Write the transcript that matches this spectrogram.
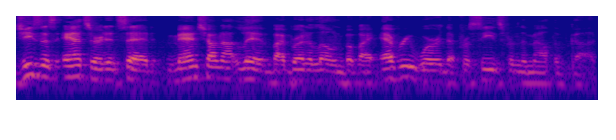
Jesus answered and said, Man shall not live by bread alone, but by every word that proceeds from the mouth of God.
